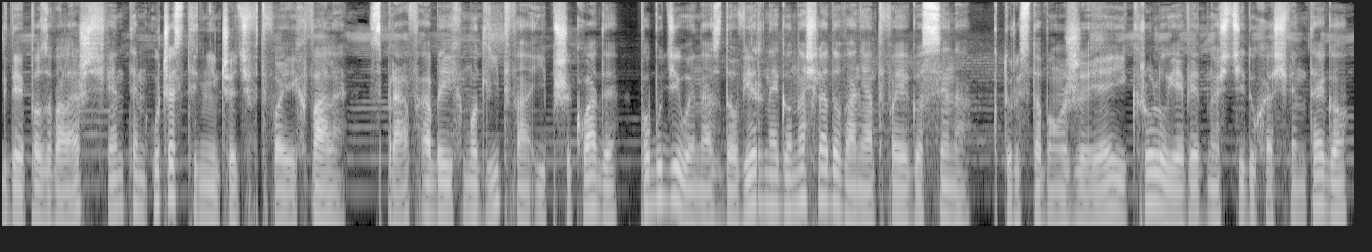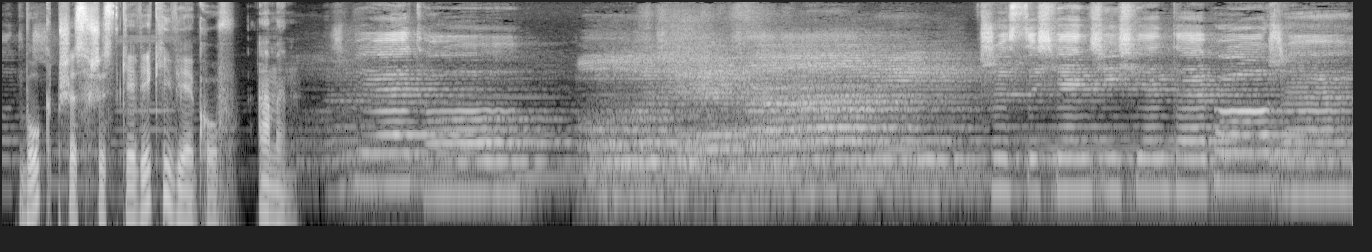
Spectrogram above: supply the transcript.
gdy pozwalasz świętym uczestniczyć w Twojej chwale. Spraw, aby ich modlitwa i przykłady pobudziły nas do wiernego naśladowania Twojego Syna, który z Tobą żyje i króluje w jedności Ducha Świętego, Bóg przez wszystkie wieki wieków. Amen. Wszyscy święci, święte Boże.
